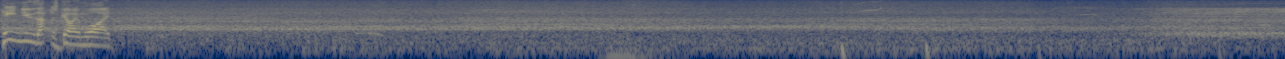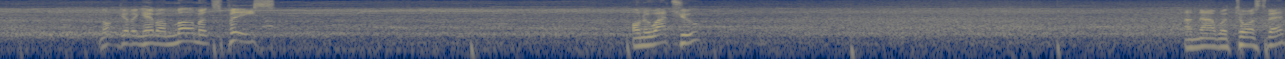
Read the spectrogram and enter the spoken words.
He knew that was going wide. Not giving him a moment's peace. Onuachu. And now with Thorstvedt.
